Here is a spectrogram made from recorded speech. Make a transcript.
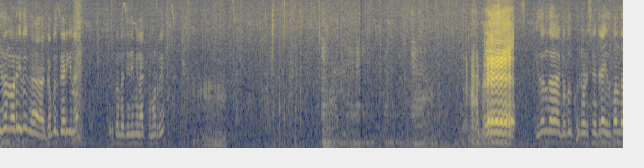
ಇದನ್ನು ನೋಡ್ರಿ, ಇದು ಗಬ್ಬದ ಕಾರಿಗಿನ. ಇದಕ್ಕೊಂದು ಹದಿನೈದು ಮೇಲೆ ಹಾಕ್ತೀವಿ ನೋಡ್ರಿ. ಇದೊಂದು ಗಬ್ಬದ ಕುರಿ ನೋಡಿ ಸ್ನೇಹಿತರೆ, ಇದಕ್ಕೊಂದು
